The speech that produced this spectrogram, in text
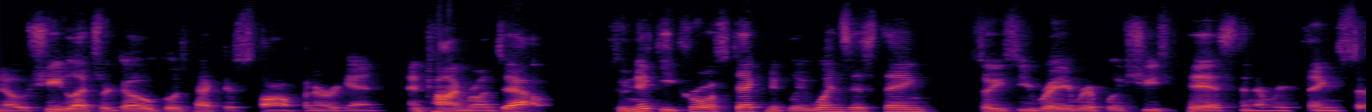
You know, she lets her go, goes back to stomping her again, and time runs out. So Nikki Cross technically wins this thing. So you see Ray Ripley, she's pissed and everything. So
